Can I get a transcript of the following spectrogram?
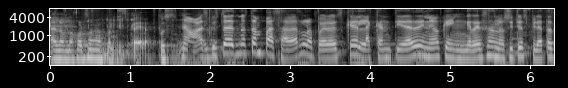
A lo mejor son japoneses, pero pues no, es que ustedes no están para saberlo, pero es que la cantidad de dinero que ingresan los sitios piratas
